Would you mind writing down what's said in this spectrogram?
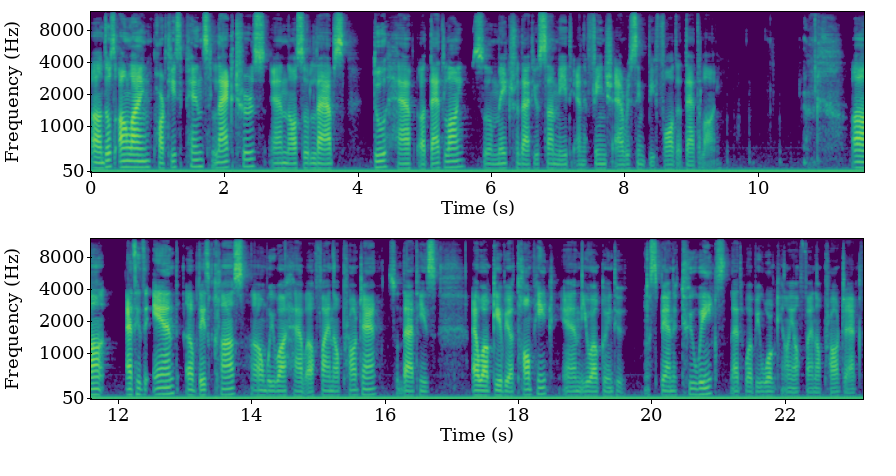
Uh, those online participants, lectures, and also labs do have a deadline, so make sure that you submit and finish everything before the deadline. Uh, at the end of this class, uh, we will have a final project. So that is, I will give you a topic and you are going to spend two weeks that will be working on your final project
